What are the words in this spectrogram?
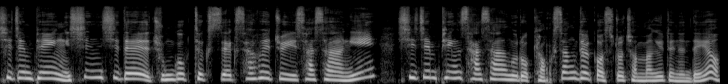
시진핑 신시대 중국 특색 사회주의 사상이 시진핑 사상으로 격상될 것으로 전망이 되는데요.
